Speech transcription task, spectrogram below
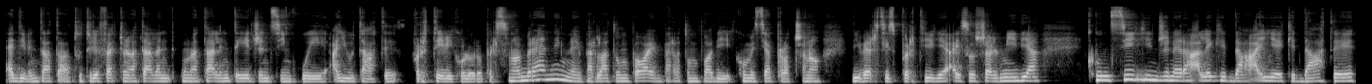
è diventata a tutti gli effetti una talent, una talent agency in cui aiutate sportivi con il loro personal branding. Ne hai parlato un po', hai imparato un po' di come si approcciano diversi sportivi ai social media consigli in generale che dai e che date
